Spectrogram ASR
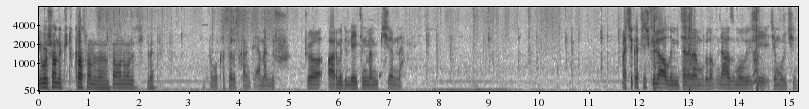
İbo şu anda kütük kasmamız lazım. Sen onu bunu siktir et. Tamam kasarız kanka. Hemen dur. Şu armadillo ben bir pişireyim de. Açık ateş külü aldım bir tane ben buradan. Lazım o şey çamur için.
